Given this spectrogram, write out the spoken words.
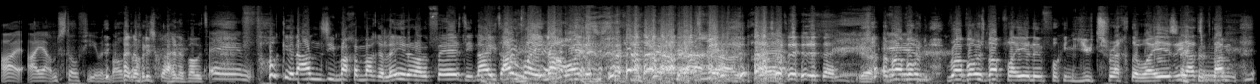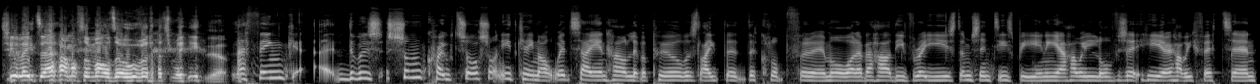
I, I am still fuming about it. I know what that. he's crying about. Um, Fucking Anzhi Makhachkala on a Thursday night. I'm playing that one. That's what it is. And Robbo, Robbo's not playing in fucking Utrecht away, is he? That's, I'm, see you later. I'm off to Moldova. That's me. Yeah. I think uh, there was some quotes or something he'd came out with saying how Liverpool was like the, the club for him or whatever, how they've raised him since he's been here, how he loves it here, how he fits in.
